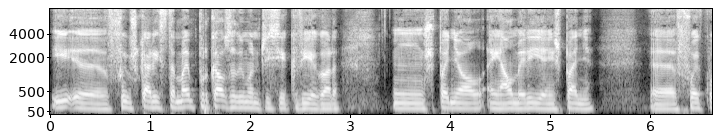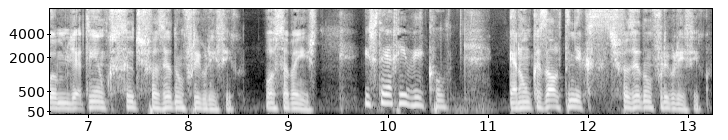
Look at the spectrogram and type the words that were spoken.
E eh, fui buscar isso também por causa de uma notícia que vi agora. Um espanhol em Almeria, em Espanha, eh, foi com a mulher. Tinham que se desfazer de um frigorífico. Ouça bem isto. Isto é ridículo. Era um casal que tinha que se desfazer de um frigorífico.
